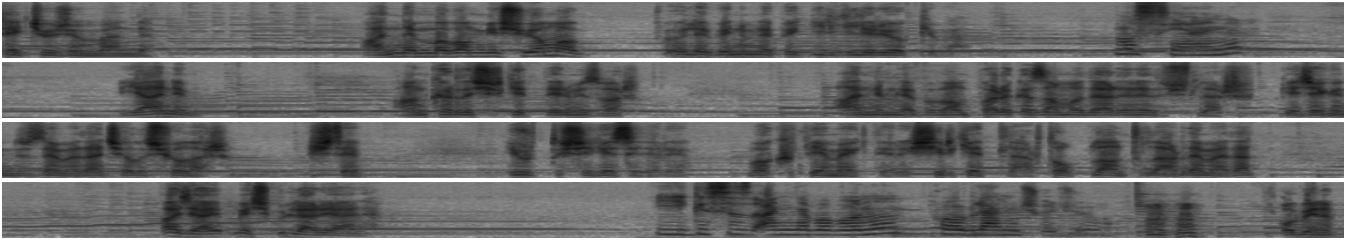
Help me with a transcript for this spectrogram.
Tek çocuğum ben de. Annem babam yaşıyor ama öyle benimle pek ilgileri yok gibi. Nasıl yani? Yani Ankara'da şirketlerimiz var. Annemle babam para kazanma derdine düştüler. Gece gündüz demeden çalışıyorlar. İşte yurt dışı gezileri, vakıf yemekleri, şirketler, toplantılar demeden acayip meşguller yani. İlgisiz anne babanın problemli çocuğu. Hı hı. O benim.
